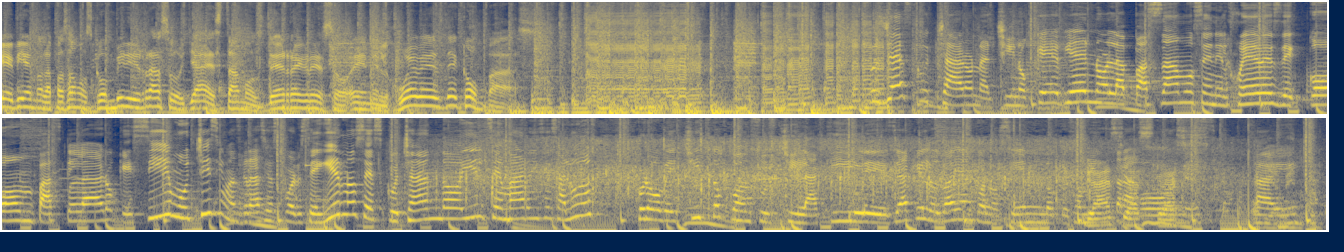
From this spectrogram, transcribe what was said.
Qué bien nos la pasamos con Viri Razo. Ya estamos de regreso en el jueves de compas. Pues ya escucharon al chino, qué bien nos la pasamos en el jueves de compas, claro que sí, muchísimas gracias por seguirnos escuchando. Ilse Mar dice saludos, provechito con sus chilaquiles, ya que los vayan conociendo, que son Gracias, bien dragones. gracias.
